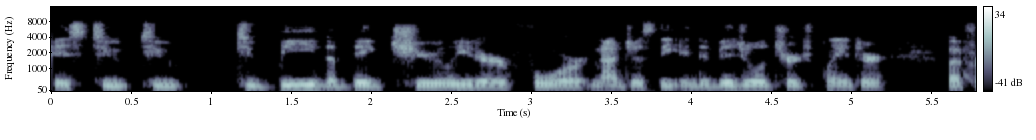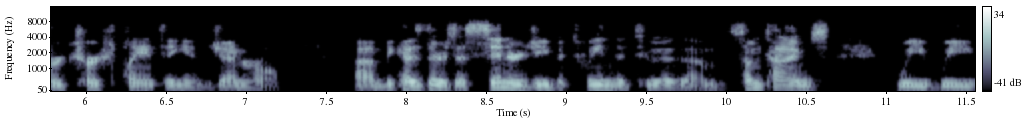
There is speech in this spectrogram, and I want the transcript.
is to to to be the big cheerleader for not just the individual church planter, but for church planting in general, um, because there's a synergy between the two of them. Sometimes we we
